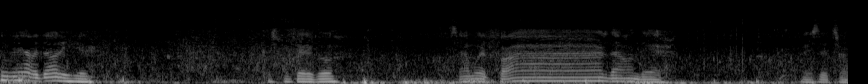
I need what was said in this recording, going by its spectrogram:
think we have a dolly here. Guess we gotta go somewhere far down there. Where's the truck?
